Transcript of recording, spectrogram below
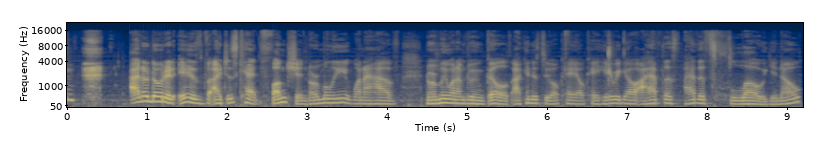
I don't know what it is, but I just can't function. Normally when I have normally when I'm doing builds, I can just do okay, okay, here we go. I have this I have this flow, you know?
